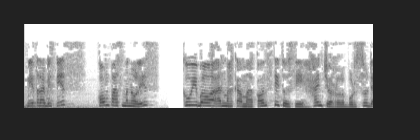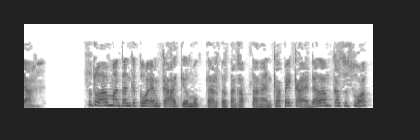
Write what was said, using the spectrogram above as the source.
Mitra bisnis, Kompas menulis, kewibawaan Mahkamah Konstitusi hancur lebur sudah. Setelah mantan Ketua MK Akil Mukhtar tertangkap tangan KPK dalam kasus suap,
